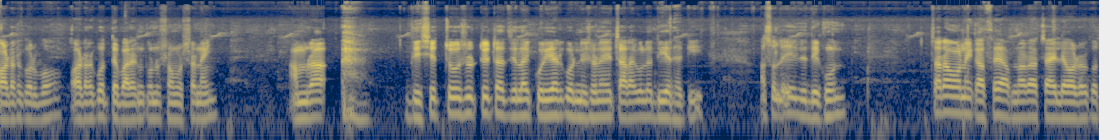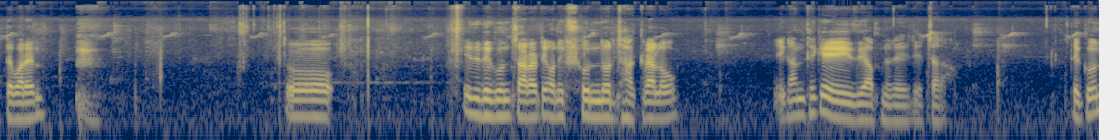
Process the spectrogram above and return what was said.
অর্ডার করব অর্ডার করতে পারেন, কোনো সমস্যা নেই। আমরা দেশের চৌষট্টিটা জেলায় কোরিয়ার কন্ডিশনে এই চারাগুলো দিয়ে থাকি। আসলে এই যে দেখুন, চারা অনেক আছে, আপনারা চাইলে অর্ডার করতে পারেন। তো এই যে দেখুন, চারাটি অনেক সুন্দর ঝাঁকড়ালো। এখান থেকে এই যে আপনার এই যে চারা। দেখুন,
